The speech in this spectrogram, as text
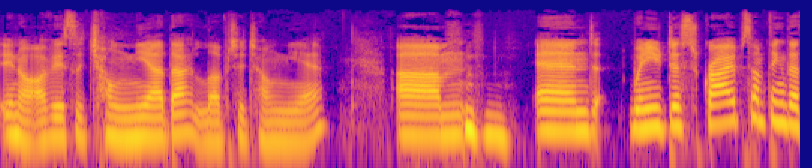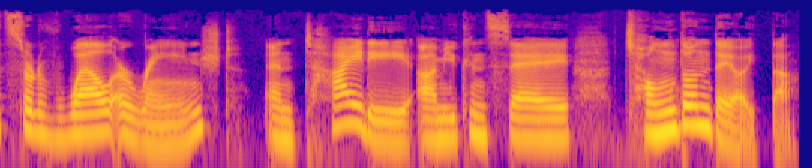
you know obviously 정리하다 I love to 정리해 um, and when you describe something that's sort of well arranged and tidy um, you can say 정돈되어 있다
